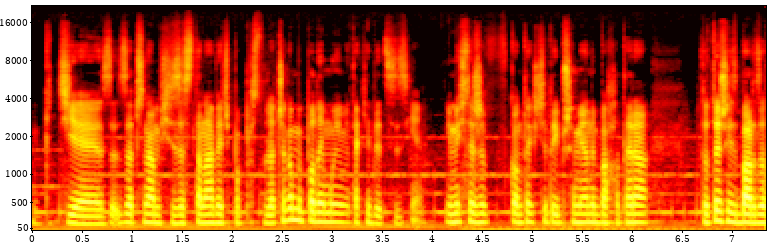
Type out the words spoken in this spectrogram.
gdzie zaczynamy się zastanawiać po prostu, dlaczego my podejmujemy takie decyzje. I myślę, że w kontekście tej przemiany bohatera to też jest bardzo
